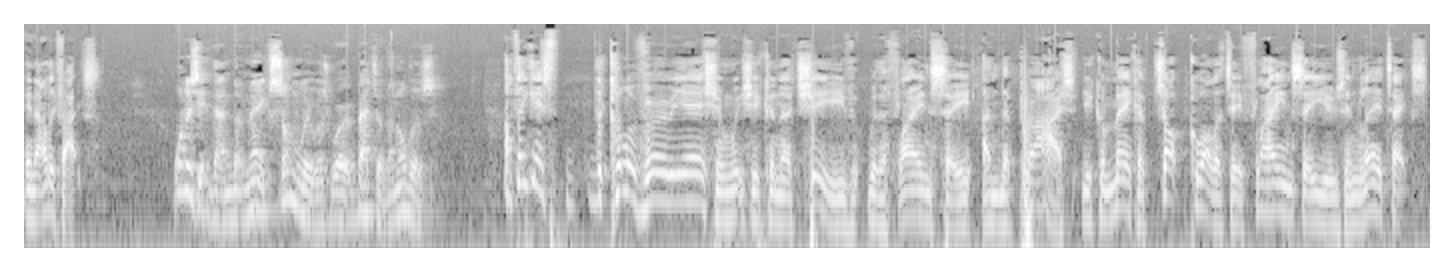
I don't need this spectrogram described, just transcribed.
in Halifax. What is it then that makes some lures work better than others? I think it's the colour variation which you can achieve with a flying C and the price. You can make a top quality flying C using latex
